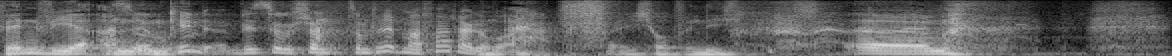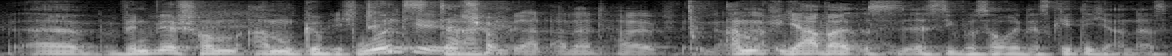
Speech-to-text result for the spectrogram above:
wenn wir an einem ein Kind? Bist du schon zum dritten Mal Vater geworden? Ja, ich hoffe nicht. ähm, äh, wenn wir schon am Ich trinke jetzt Geburtstag. schon gerade anderthalb. In Am, ja, aber Steve, sorry, das geht nicht anders.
